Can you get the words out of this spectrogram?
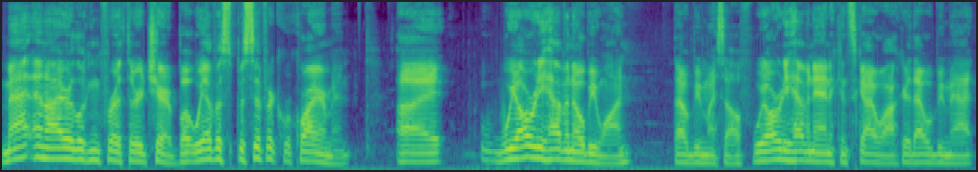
Matt and I are looking for a third chair, but we have a specific requirement. Uh, we already have an Obi Wan, that would be myself. We already have an Anakin Skywalker, that would be Matt.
